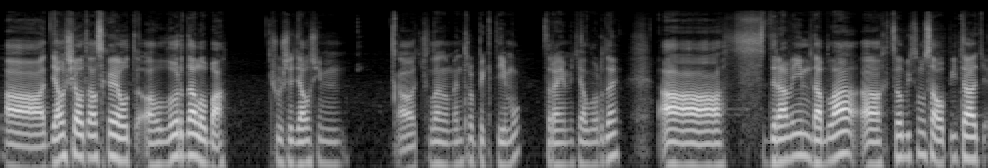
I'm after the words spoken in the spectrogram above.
A ďalšia otázka je od Lorda Loba, čo už je ďalším členom Entropic týmu. Zdravím ťa, Lorde. A zdravím Dabla. A chcel by som sa opýtať,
